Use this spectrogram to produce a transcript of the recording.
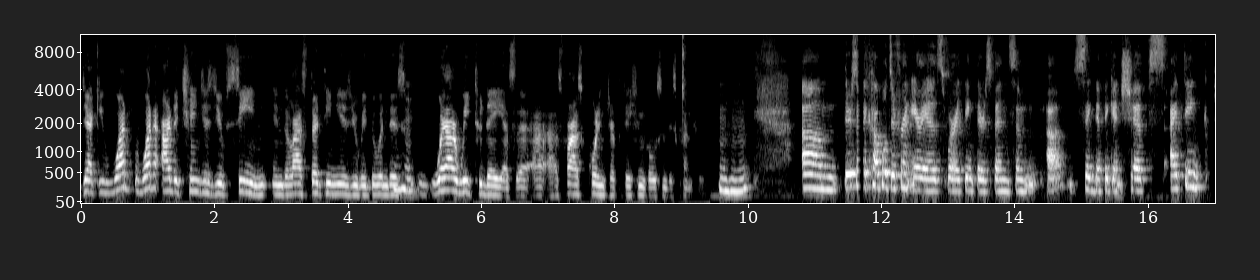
Jackie, what what are the changes you've seen in the last 13 years you've been doing this? Mm-hmm. Where are we today as uh, as far as court interpretation goes in this country? Mm-hmm. Um, there's a couple different areas where I think there's been some uh, significant shifts. I think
